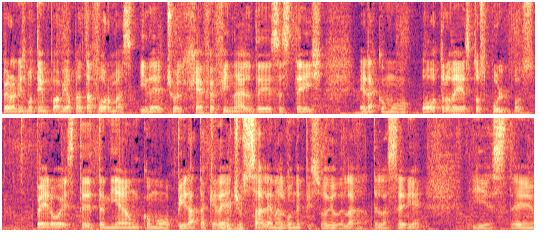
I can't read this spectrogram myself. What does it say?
pero al mismo tiempo había plataformas, y de hecho el jefe final de ese stage era como otro de estos pulpos pero este tenía un como pirata que de hecho sale en algún episodio de la, de la serie. Y este.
